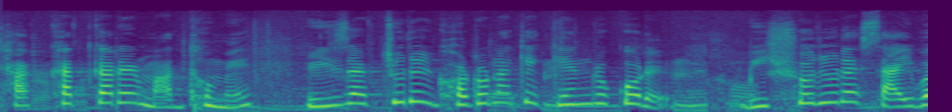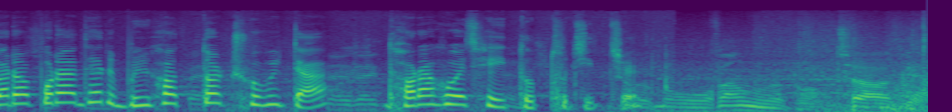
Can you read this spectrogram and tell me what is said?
সাক্ষাৎকারের মাধ্যমে রিজার্ভ চুরির ঘটনাকে কেন্দ্র করে বিশ্বজুড়ে সাইবার অপরাধের বৃহত্তর ছবিটা ধরা হয়েছে এই তথ্যচিত্রে। Vulnerable target,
